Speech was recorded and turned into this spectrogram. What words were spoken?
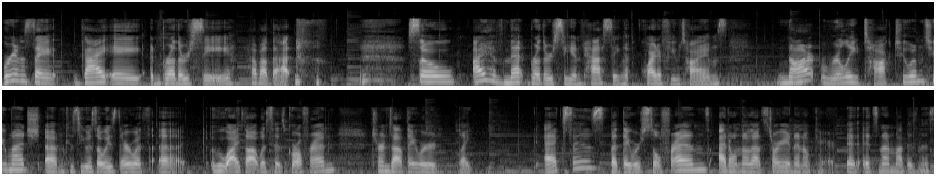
We're gonna say guy A and brother C. How about that? so I have met brother C in passing quite a few times. Not really talk to him too much because um, he was always there with uh, who I thought was his girlfriend. Turns out they were like exes, but they were still friends. I don't know that story and I don't care. It, it's none of my business.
